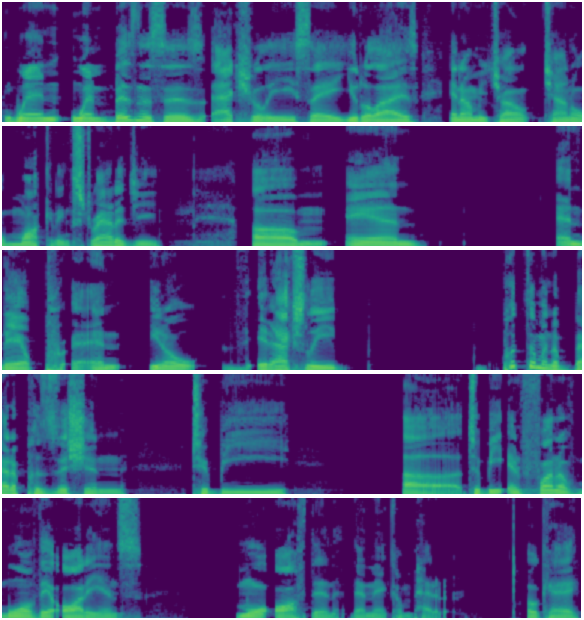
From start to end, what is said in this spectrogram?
when when businesses actually say utilize an omni-channel marketing strategy um and and they are and you know it actually puts them in a better position to be uh to be in front of more of their audience more often than their competitor okay?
